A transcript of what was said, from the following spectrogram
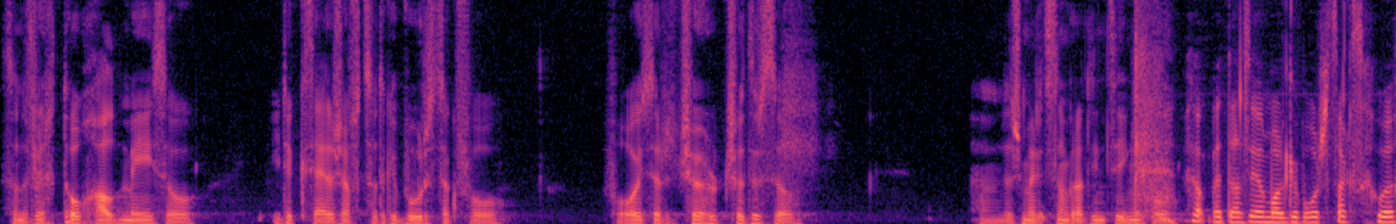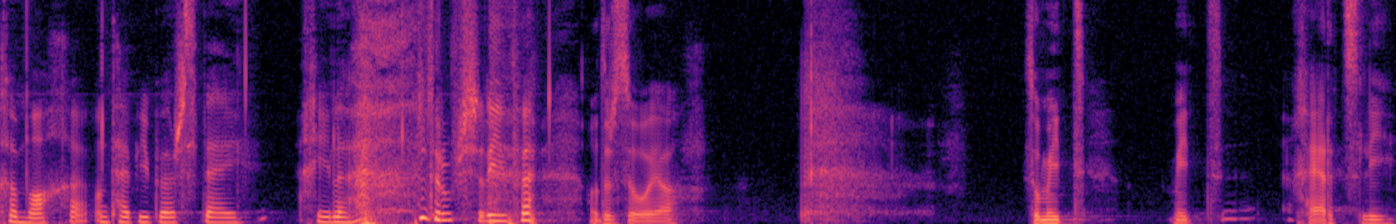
sondern vielleicht doch halt mehr so in der Gesellschaft, so der Geburtstag von, von unserer Church oder so. Ähm, das ist mir jetzt noch gerade in den Sinn gekommen. Könnte mir das ja mal Geburtstagskuchen machen und Happy Birthday Chile draufschreiben. Oder so, ja. So mit, mit Kerzli,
